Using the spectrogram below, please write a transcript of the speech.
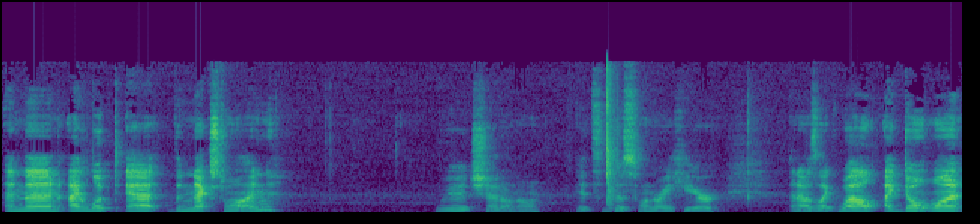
And then I looked at the next one, which I don't know, it's this one right here. And I was like, well, I don't want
